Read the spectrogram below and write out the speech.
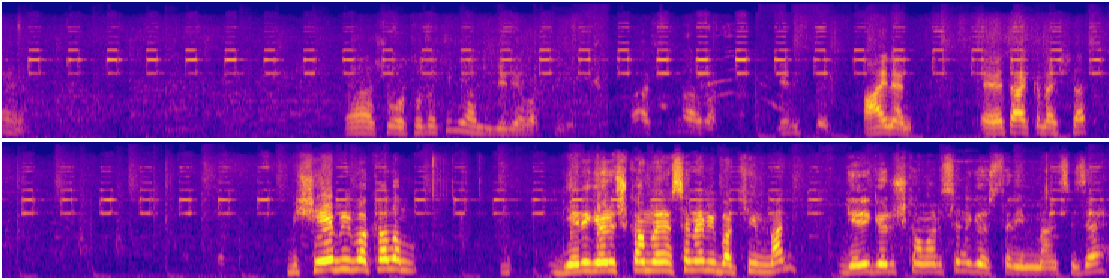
Aynen. Ha şu ortadaki mi yandı geriye bak şimdi? Ha şunlar bak. Geri ses. Aynen. Evet arkadaşlar. Bir şeye bir bakalım. Geri görüş kamerasına bir bakayım ben. Geri görüş kamerasını göstereyim ben size.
